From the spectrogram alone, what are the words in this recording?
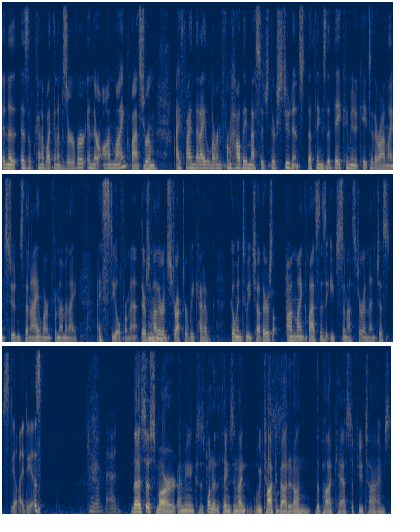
and as a kind of like an observer in their online classroom, mm-hmm. I find that I learn from how they message their students, the things that they communicate to their online students. Then I learn from them, and I I steal from that. There's another mm-hmm. instructor. We kind of go into each other's online classes each semester, and then just steal ideas. I love that. That's so smart. I mean, because it's one of the things, and I we've talked about it on the podcast a few times.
